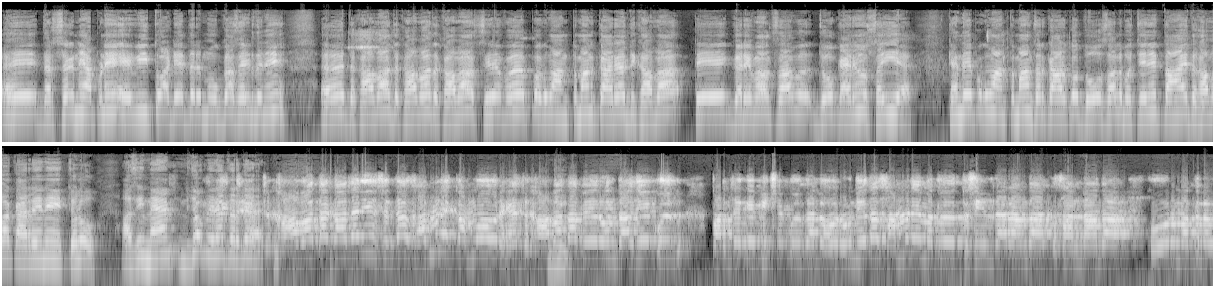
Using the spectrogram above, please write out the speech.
ਇਹ ਦਰਸ਼ਕ ਨੇ ਆਪਣੇ, ਇਹ ਵੀ ਤੁਹਾਡੇ ਇੱਧਰ ਮੋਗਾ ਸਾਈਡ ਦੇ ਨੇ। ਦਿਖਾਵਾ ਦਿਖਾਵਾ ਦਿਖਾਵਾ, ਸਿਰਫ ਭਗਵੰਤ ਮਾਨ ਕਰ ਰਿਹਾ ਦਿਖਾਵਾ ਤੇ ਗਰੇਵਾਲ ਸਾਹਿਬ ਜੋ ਕਹਿ ਰਹੇ ਹੋ ਸਹੀ ਹੈ। ਕਹਿੰਦੇ ਭਗਵੰਤ ਮਾਨ ਸਰਕਾਰ ਕੋ 2 ਸਾਲ ਬੱਚੇ ਨੇ, ਤਾਂ ਇਹ ਦਿਖਾਵਾ ਕਰ ਰਹੇ ਨੇ। ਚਲੋ, ਅਸੀਂ ਮੈਂ, ਜੋ ਮੇਰਾ ਤਰਕ ਹੈ ਦਿਖਾਵਾ ਤਾਂ ਕਾਹਦਾ ਨਹੀਂ, ਸਿੱਧਾ ਸਾਹਮਣੇ ਕੰਮ ਹੋ ਰਿਹਾ। ਦਿਖਾਵਾ ਤਾਂ ਫੇਰ ਹੁੰਦਾ ਜੇ ਕੋਈ ਪਰਦੇ ਕੇ ਪਿੱਛੇ ਕੋਈ ਗੱਲ ਹੋਰ ਹੁੰਦੀ ਹੈ ਤਾਂ ਸਾਹਮਣੇ ਮਤਲਬ ਤਹਿਸੀਲਦਾਰਾਂ ਦਾ, ਕਿਸਾਨਾਂ ਦਾ, ਹੋਰ ਮਤਲਬ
